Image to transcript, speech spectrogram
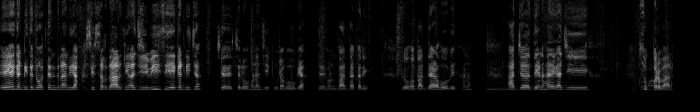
ਇਹ ਗੱਡੀ ਤੇ ਦੋ ਤਿੰਨ ਦਿਨਾਂ ਦੀ ਅੱਖ ਸੀ ਸਰਦਾਰ ਜੀ ਦਾ ਜੀ ਵੀ ਸੀ ਇਹ ਗੱਡੀ 'ਚ। ਚ- ਚਲੋ ਹੁਣ ਜੀ ਪੂਰਾ ਹੋ ਗਿਆ ਤੇ ਹੁਣ ਵਾਧਾ ਕਰੇ ਲੋਹਾ ਵਾਧੇ ਵਾਲਾ ਹੋਵੇ ਹਨਾ? ਅੱਜ ਦਿਨ ਹੈਗਾ ਜੀ ਸ਼ੁੱਕਰਵਾਰ।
